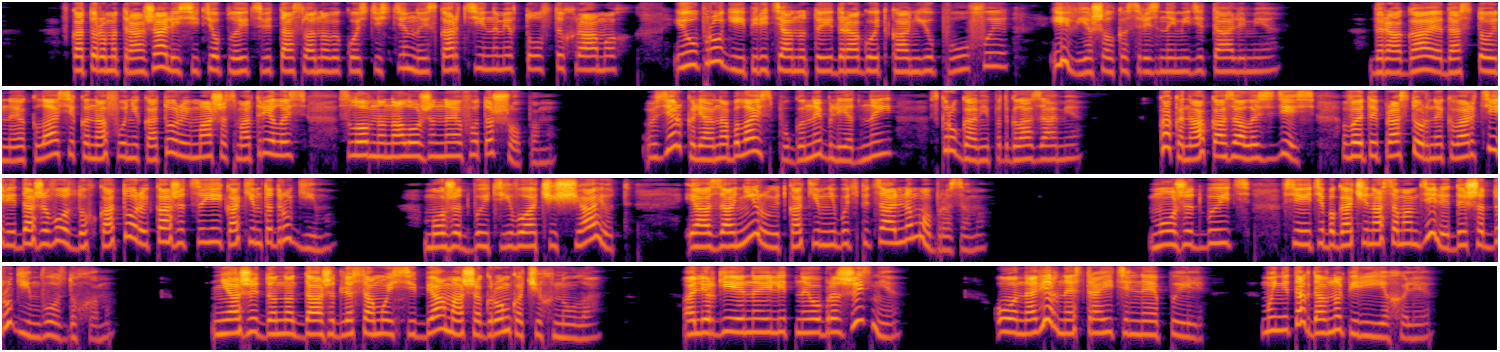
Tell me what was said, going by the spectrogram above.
в котором отражались и теплые цвета слоновой кости стены с картинами в толстых рамах, и упругие, перетянутые дорогой тканью пуфы, и вешалка с резными деталями. Дорогая, достойная классика, на фоне которой Маша смотрелась, словно наложенная фотошопом. В зеркале она была испуганной, бледной, с кругами под глазами. Как она оказалась здесь, в этой просторной квартире, даже воздух которой кажется ей каким-то другим? Может быть, его очищают и озонируют каким-нибудь специальным образом? Может быть, все эти богачи на самом деле дышат другим воздухом? Неожиданно даже для самой себя Маша громко чихнула. Аллергия на элитный образ жизни? О, наверное, строительная пыль. Мы не так давно переехали.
